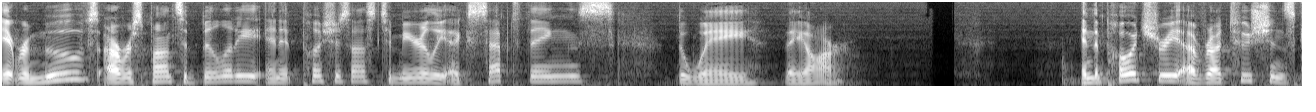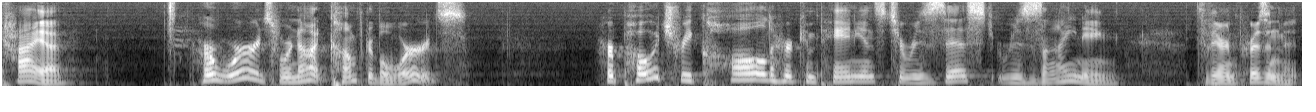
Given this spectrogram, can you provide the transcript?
It removes our responsibility and it pushes us to merely accept things the way they are. In the poetry of Ratushinskaya, her words were not comfortable words. Her poetry called her companions to resist resigning to their imprisonment.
